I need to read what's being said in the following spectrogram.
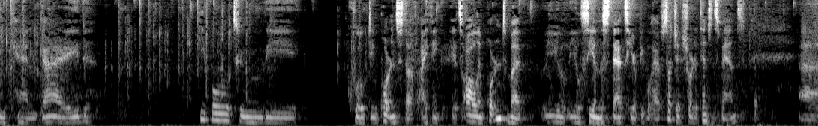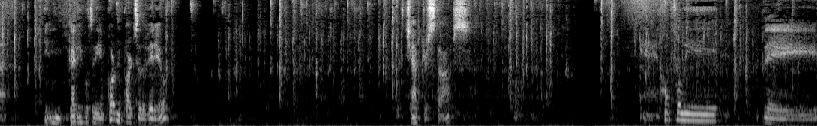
You can guide people to the quote important stuff. I think it's all important, but you'll, you'll see in the stats here people have such a short attention spans. Uh, you can guide people to the important parts of the video with chapter stops. And hopefully they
